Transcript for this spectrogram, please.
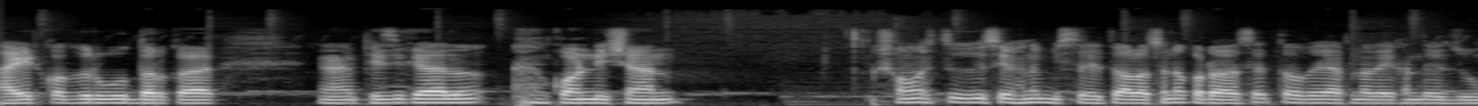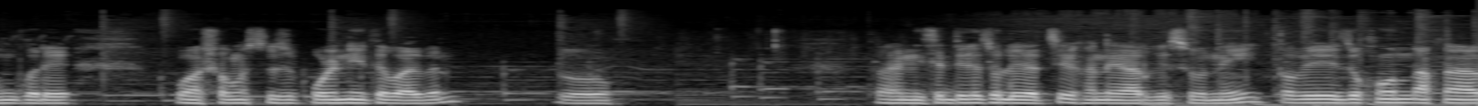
হাইট কতটুকু দরকার ফিজিক্যাল কন্ডিশান সমস্ত কিছু এখানে বিস্তারিত আলোচনা করা আছে, তবে আপনারা এখান থেকে জুম করে সমস্ত কিছু পড়ে নিতে পারবেন। তো তাহলে নিচের দিকে চলে যাচ্ছে, এখানে আর কিছু নেই। তবে যখন আপনার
